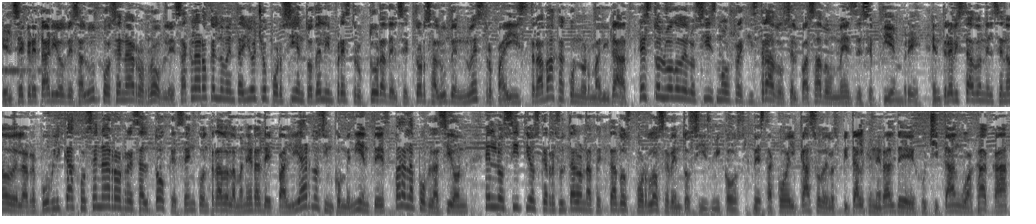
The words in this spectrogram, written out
El secretario de Salud, José Narro Robles, aclaró que el 98% de la infraestructura del sector salud en nuestro país trabaja con normalidad, esto luego de los sismos registrados el pasado mes de septiembre. Entrevistado en el Senado de la República, José Narro resaltó que se ha encontrado la manera de paliar los inconvenientes para la población en los sitios que resultaron afectados por los eventos sísmicos. Destacó el caso del Hospital General de Juchitán, Oaxaca,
